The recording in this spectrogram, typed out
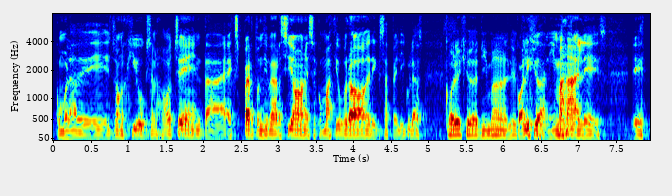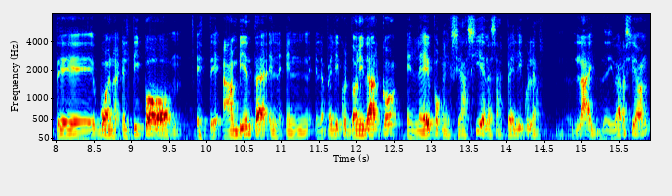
como la de John Hughes en los 80, experto en diversiones, con Matthew Broderick, esas películas Colegio de animales. Colegio de. Animales. Este, bueno, el tipo este, ambienta en, en- en la película Donnie Darko en la época en que se hacían esas películas light de diversión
